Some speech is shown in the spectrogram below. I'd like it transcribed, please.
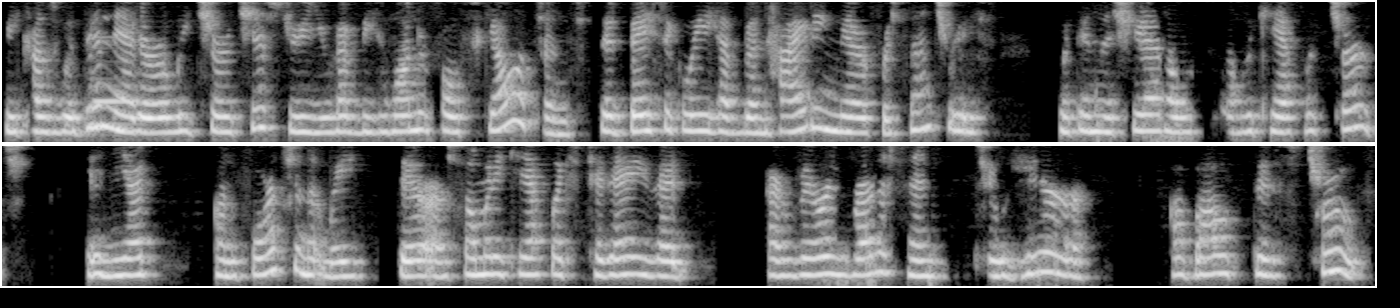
Because within that early church history, you have these wonderful skeletons that basically have been hiding there for centuries within the shadows of the Catholic Church. And yet, unfortunately, there are so many Catholics today that are very reticent to hear about this truth.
